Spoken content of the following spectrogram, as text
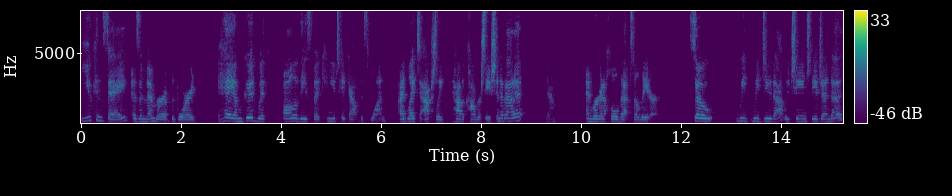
you can say as a member of the board hey i'm good with all of these but can you take out this one I'd like to actually have a conversation about it. Yeah. And we're going to hold that till later. So we we do that. We change the agenda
